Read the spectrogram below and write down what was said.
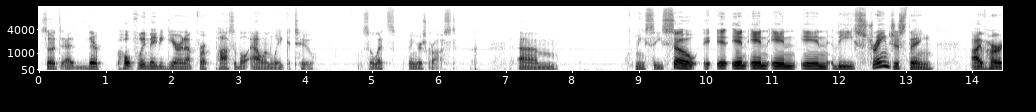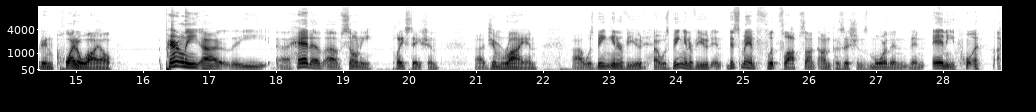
so it, uh, they're hopefully maybe gearing up for a possible Alan Wake two. So let's fingers crossed. Um, let me see. So in in in in the strangest thing I've heard in quite a while. Apparently, uh, the uh, head of, of Sony PlayStation, uh, Jim Ryan, uh, was being interviewed. Uh, was being interviewed, and this man flip flops on, on positions more than than anyone I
